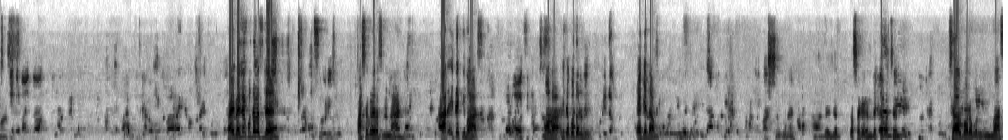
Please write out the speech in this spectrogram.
মাছ। ভাই বেচলেন পাঁচশো করে না? আর এটা কি মাছ? মলা। এটা কত করে? একই দাম। পাঁচশো করে। দর্শক এখানে দেখতে পাচ্ছেন, বিশাল বড় বড় মাছ।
